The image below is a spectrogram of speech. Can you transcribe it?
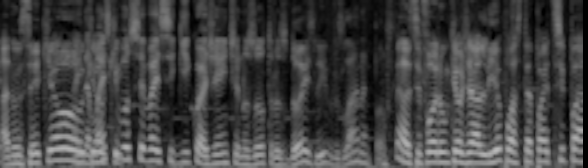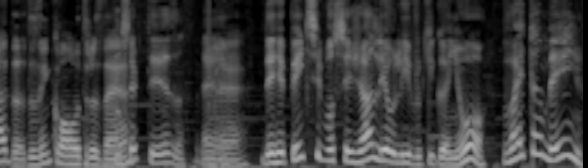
A não ser que eu. Ainda que eu- mais que você vai seguir com a gente nos outros dois livros lá, né, Paulo? Não, se for um que eu já li, eu posso até participar do- dos encontros, né? Com certeza. É. É. De repente, se você já leu o livro que ganhou, vai também.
